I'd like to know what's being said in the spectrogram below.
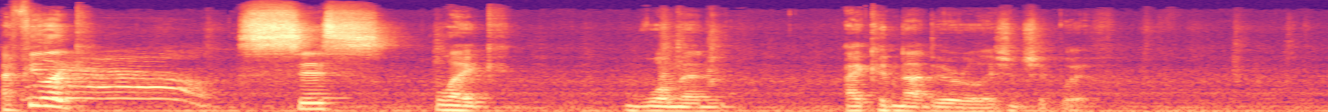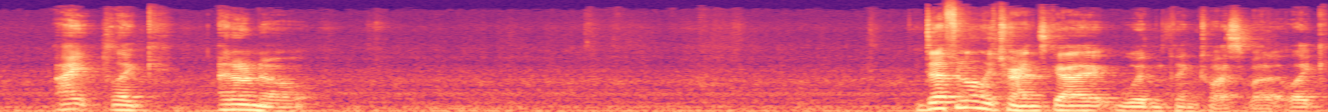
I feel like Wow. cis like woman I could not do a relationship with. I like I don't know. Definitely trans guy wouldn't think twice about it. Like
